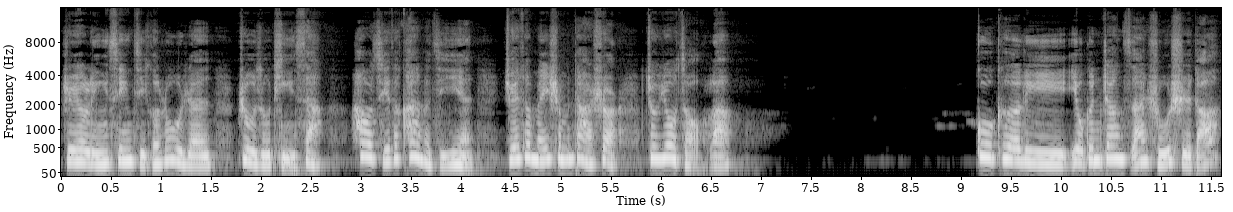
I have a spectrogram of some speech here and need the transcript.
只有零星几个路人驻足停下，好奇的看了几眼，觉得没什么大事儿，就又走了。顾客里有跟张子安熟识的，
